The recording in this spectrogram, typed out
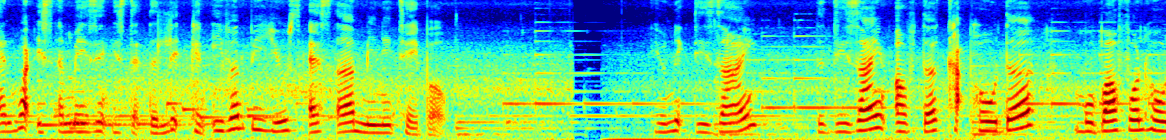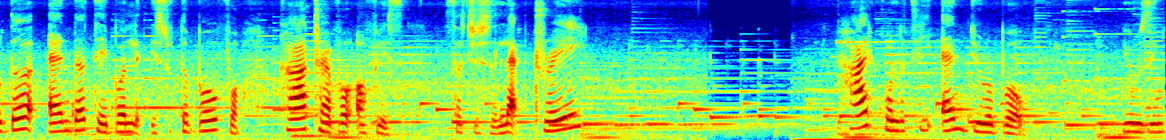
and what is amazing is that the lid can even be used as a mini table. Unique design. The design of the cup holder, mobile phone holder and the table is suitable for car travel office such as a lap tray. High quality and durable using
